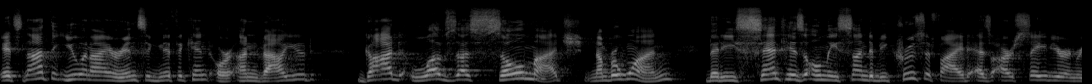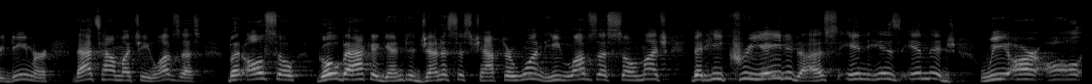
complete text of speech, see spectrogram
it's not that you and I are insignificant or unvalued. God loves us so much, number one, that he sent his only son to be crucified as our Savior and Redeemer. That's how much he loves us. But also, go back again to Genesis chapter 1. He loves us so much that he created us in his image. We are all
